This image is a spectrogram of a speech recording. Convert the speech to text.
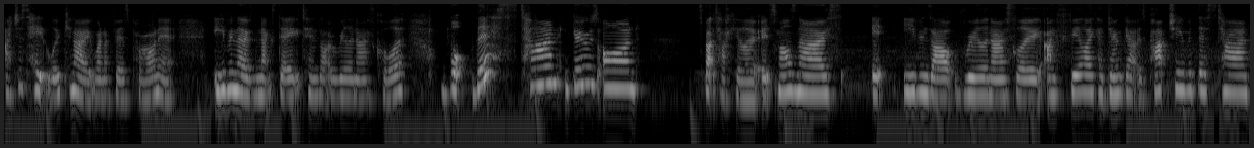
I just hate looking at it when I first put on it. Even though the next day it turns out a really nice colour. But this tan goes on spectacular. It smells nice. It evens out really nicely. I feel like I don't get as patchy with this tan.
